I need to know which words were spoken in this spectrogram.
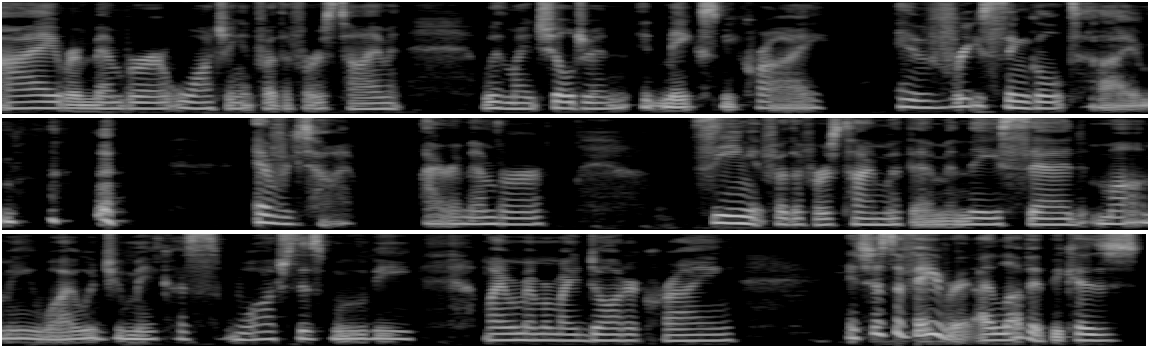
I remember watching it for the first time with my children. It makes me cry every single time. every time. I remember seeing it for the first time with them and they said, Mommy, why would you make us watch this movie? I remember my daughter crying. It's just a favorite. I love it because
